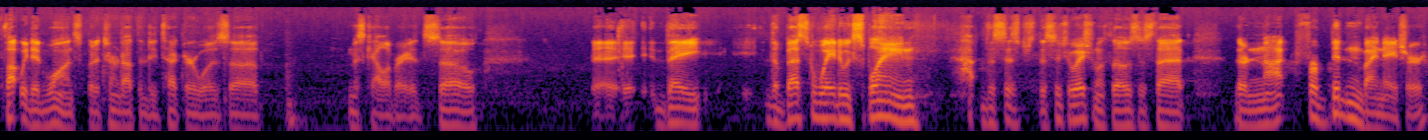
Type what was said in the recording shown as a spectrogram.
thought we did once, but it turned out the detector was uh, miscalibrated. So uh, they, the best way to explain this is the situation with those is that they're not forbidden by nature,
